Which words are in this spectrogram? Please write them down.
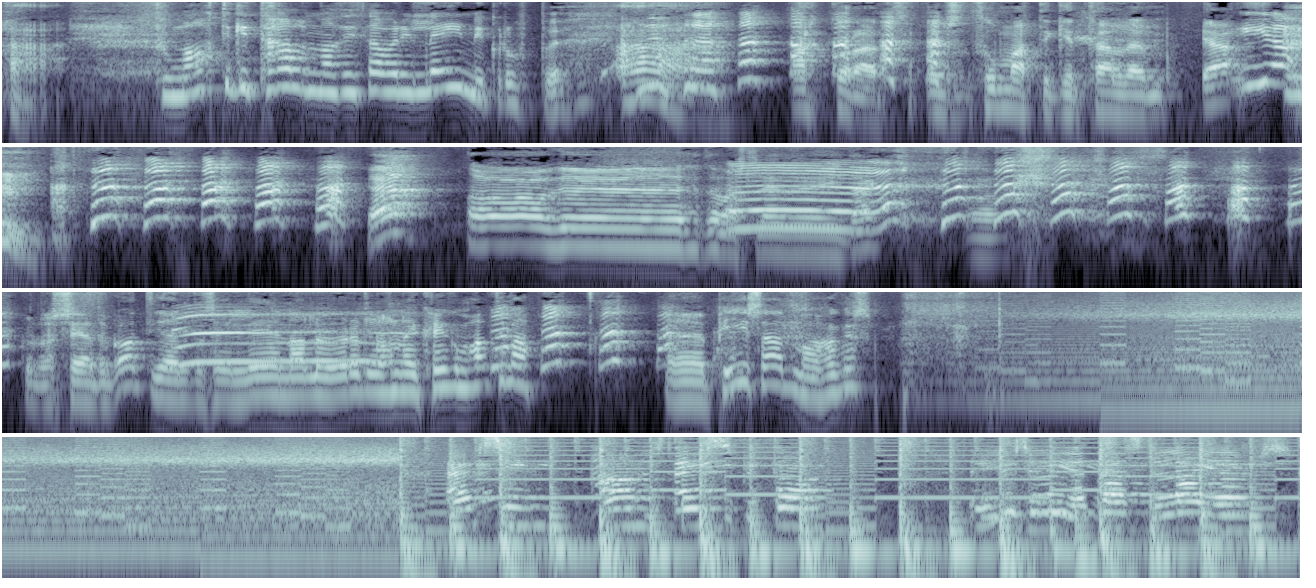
það? Þú mátt ekki tala um það því það var í leinigrúpu Ah, akkurat, eins og þú mátt ekki tala um já, Já, Já, og uh, þetta var slegðið í dag. Og skulum að segja þetta gott, ég held að segja liðin alveg öruglega svona í kringum hálftíma uh, Peace out, motherfuckers. I've seen honest faces before. They're usually a pass to liars.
